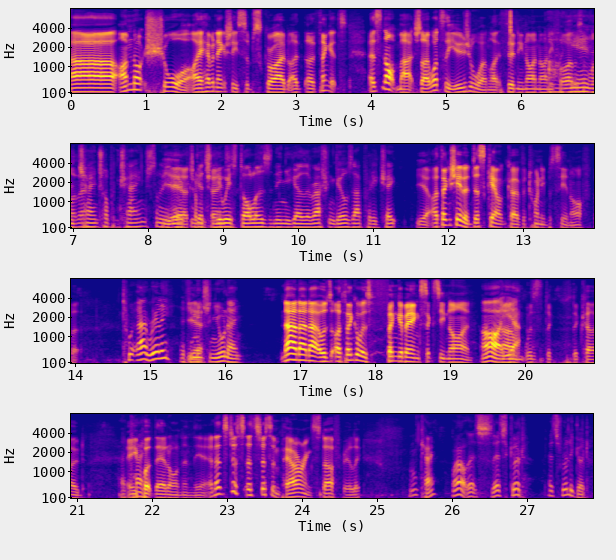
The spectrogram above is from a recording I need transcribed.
Uh, I'm not sure. I haven't actually subscribed. I, I think it's it's not much. Like, what's the usual one? Like thirty nine ninety five. or yeah, something the like that. change, chop and change. Some of the Yeah, American gets the. US dollars, and then you go to the Russian girls. They're pretty cheap. Yeah, I think she had a discount code for twenty percent off. But Tw- oh, really? If you Yeah. mention your name. no, no, no. It was. I think it was Fingerbang sixty nine. Oh yeah. was the the code, Okay. and you put that on in there, and it's just it's just empowering stuff, really. Okay. Well, that's that's good. That's really good.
